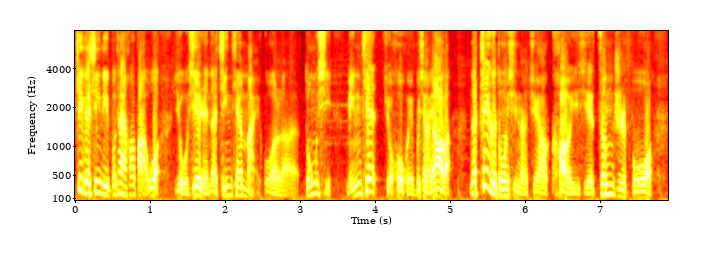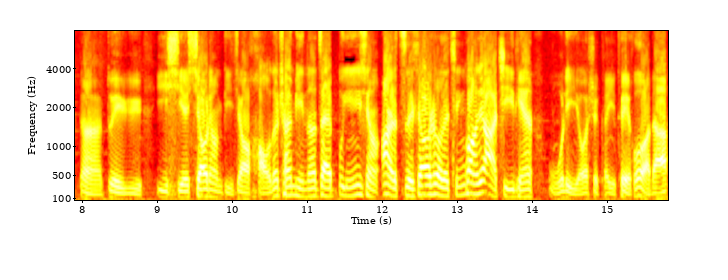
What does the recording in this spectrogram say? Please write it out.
这个心理不太好把握。有些人呢，今天买过了东西，明天就后悔不想要了。那这个东西呢，就要靠一些增值服务。呃，对于一些销量比较好的产品呢，在不影响二次销售的情况下，七天无理由是可以退货的。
